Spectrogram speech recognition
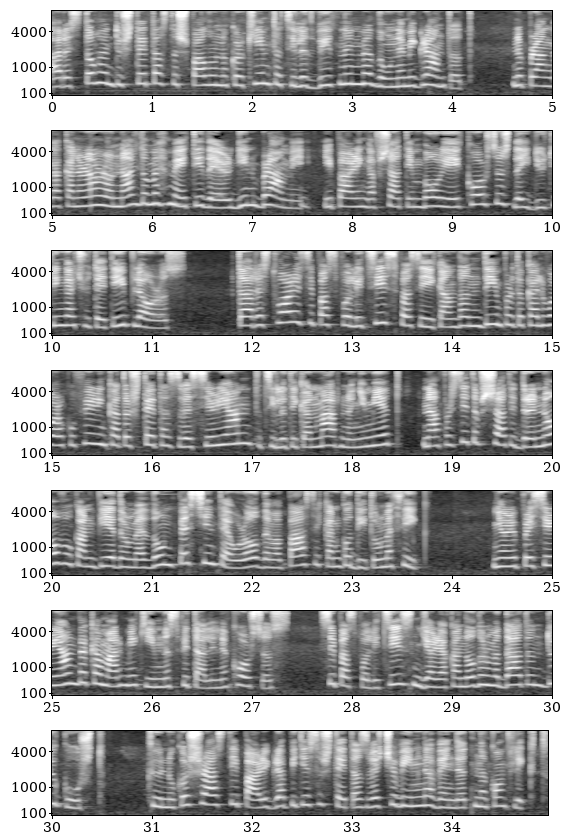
Arrestohen dy shtetas të shpallur në kërkim të cilët vidhnin me dhunë emigrantët. Në pranga kanë rënë Ronaldo Mehmeti dhe Ergin Brami, i pari nga fshati Mborje i Korçës dhe i dyti nga qyteti i Vlorës. Të arrestuarit sipas policisë pasi i kanë dhënë ndihmë për të kaluar kufirin katër shtetasve sirianë të cilët i kanë marrë në një mjet në afërsi të fshatit Drenovë u kanë vjedhur me dhunë pesëqind euro dhe më pas i kanë goditur me thikë. Njëri prej sirianëve ka marrë mjekim në spitalin e Korçës. Sipas policisë, ngjarja ka ndodhur më datën dy gusht. Ky nuk është rasti i parë i grabitjes së shtetasve që vijnë nga vendet në konflikt.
